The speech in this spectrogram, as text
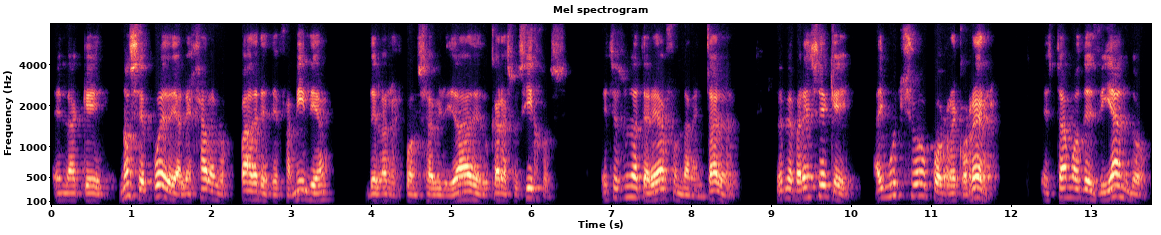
en la que no se puede alejar a los padres de familia de la responsabilidad de educar a sus hijos. Esta es una tarea fundamental. Entonces me parece que hay mucho por recorrer. Estamos desviando,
